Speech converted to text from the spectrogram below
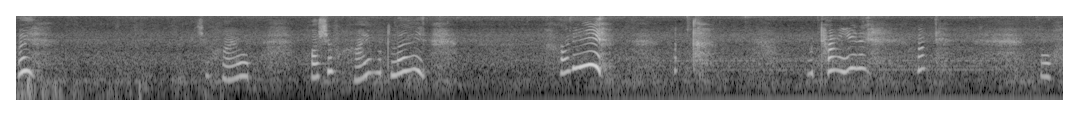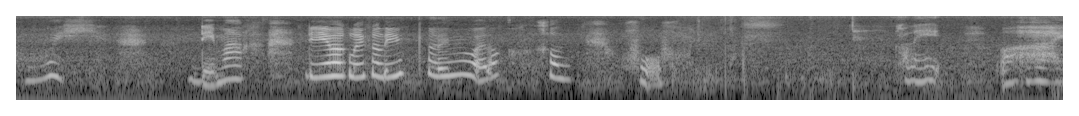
เฮ้ยชิบหายหมดพอชิบหายหมดเลยเอาดิมุดทางนี้เลยโอ้โหยดีมาก ดีมากเลยคาริคาริไม่ไหวแล้วคาริ โอ้โหคาริโอ้ย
